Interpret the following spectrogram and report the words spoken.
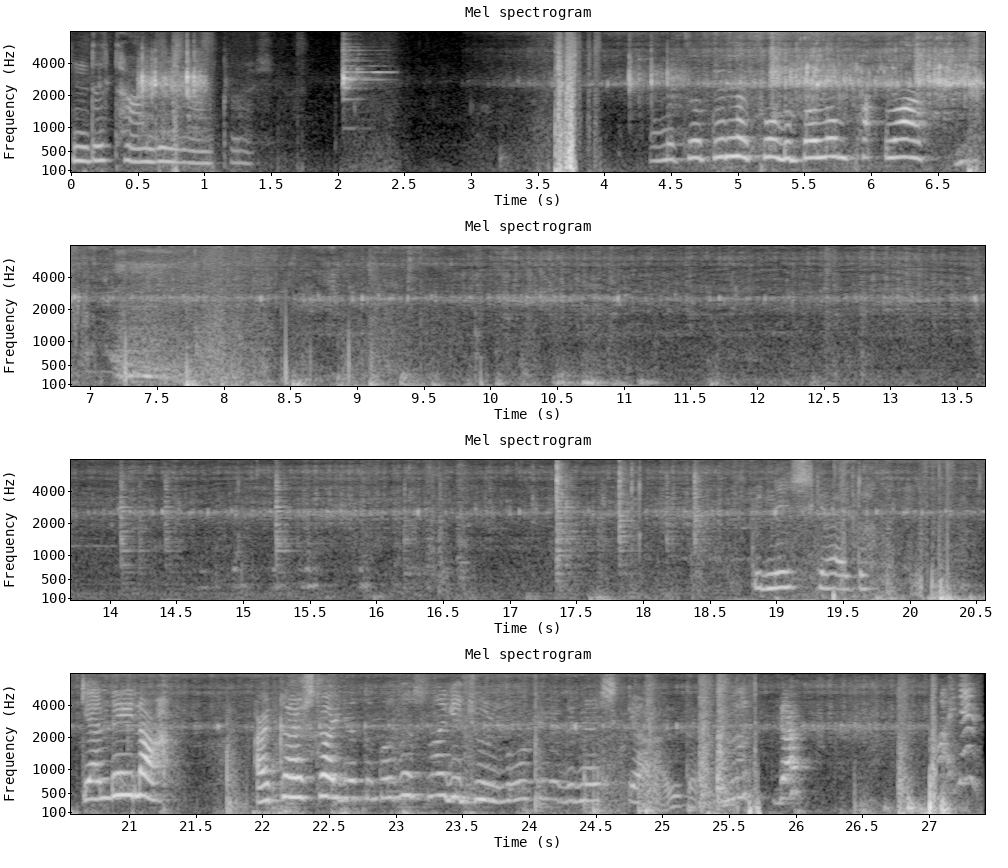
Şimdi tanrım arkadaşlar. Çocuğun solu balon patlar. Güneş geldi. Gel Leyla. Arkadaşlar yatak odasına geçiyoruz. Oraya güneş geldi. Hayır.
